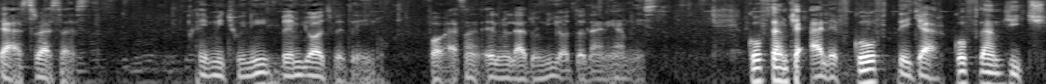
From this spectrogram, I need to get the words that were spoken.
دسترس است. هی می‌تونی بهم یاد بده اینو. اصلا علم لدنی یاد دادنی هم نیست. گفتم که الف گفت دگر گفتم هیچ.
